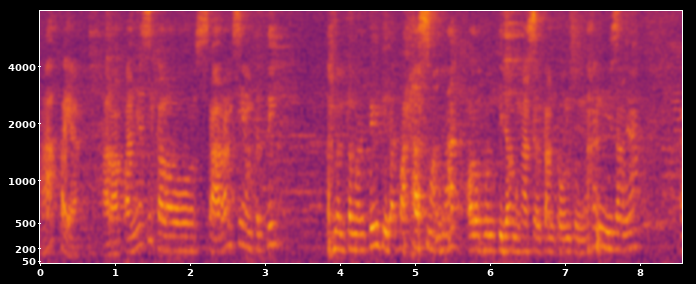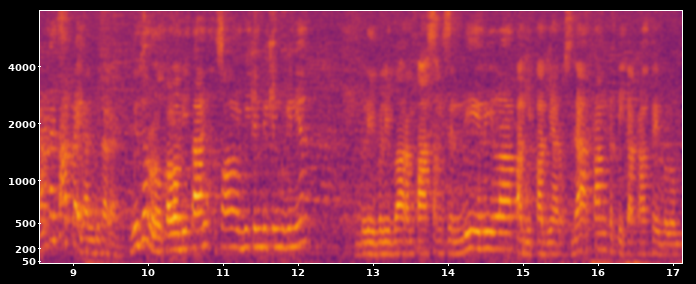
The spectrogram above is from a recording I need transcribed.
apa ya? Harapannya sih kalau sekarang sih yang penting teman-teman tim tidak patah semangat walaupun tidak menghasilkan keuntungan misalnya. Karena kan capek kan kita kan. Jujur loh kalau ditanya soal bikin-bikin beginian, beli-beli barang pasang sendiri lah, pagi-pagi harus datang ketika kafe belum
